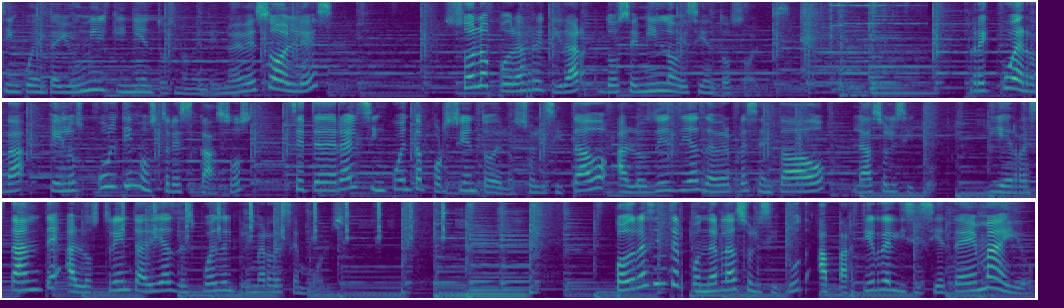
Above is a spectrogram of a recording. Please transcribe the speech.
51.599 soles, solo podrás retirar 12.900 soles. Recuerda que en los últimos tres casos se te dará el 50% de lo solicitado a los 10 días de haber presentado la solicitud y el restante a los 30 días después del primer desembolso. Podrás interponer la solicitud a partir del 17 de mayo,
